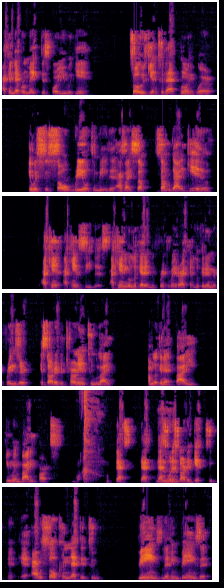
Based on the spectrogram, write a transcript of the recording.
I can never make this for you again. So it was getting to that point where it was just so real to me that I was like, some something got to give. I can't I can't see this. I can't even look at it in the refrigerator. I can't look at it in the freezer. It started to turn into like I'm looking at body, human body parts. That's that that's mm-hmm. what it mm-hmm. started to get to. I was so connected to beings, living beings that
